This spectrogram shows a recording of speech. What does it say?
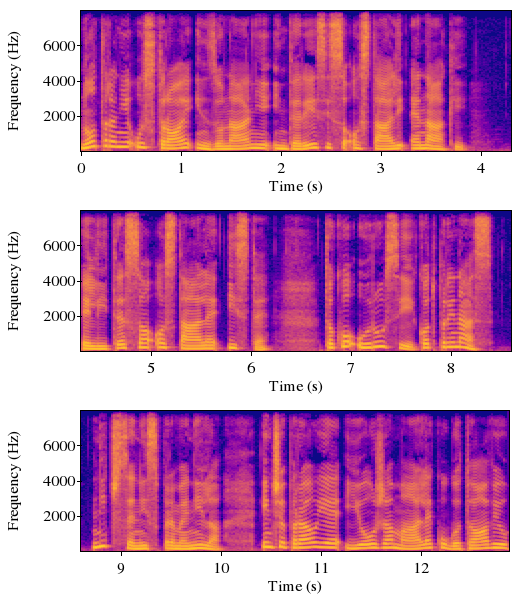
Notranji ustroj in zunanji interesi so ostali enaki elite so ostale iste. Tako v Rusiji kot pri nas. Nič se ni spremenilo in čeprav je Joža Malek ugotovil,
